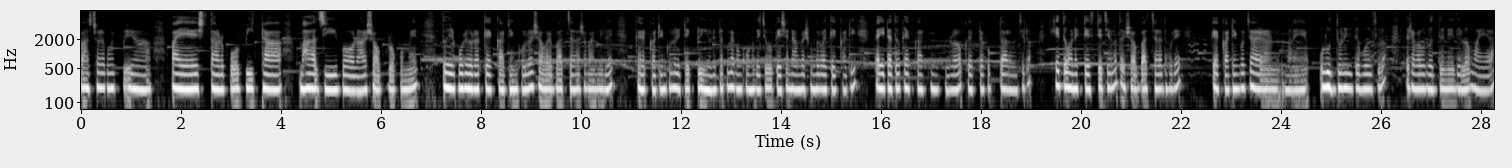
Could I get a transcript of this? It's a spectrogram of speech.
পাঁচ ছ রকমের পায়েস তারপর পিঠা, ভাজি, বড়া, সব রকমের। তো এরপরে ওরা কেক কাটিং করল, সবাই বাচ্চারা সবাই মিলে কেক কাটিং করল। এটা একটু ইউনিক লাগল এখন কোনো কিছু ওকেশনে আমরা সুন্দরভাবে কেক কাটি। তাই এটা তো কেক কাটলো কেকটা খুব দারুণ ছিল। খেতেও অনেক টেস্টি ছিল। তো সব বাচ্চারা ধরে কেক কাটিং করছে। আর মানে উলুধ্বনি দিতে বলছিল। তো সবাই রুদ্ধনি দিল মায়েরা।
